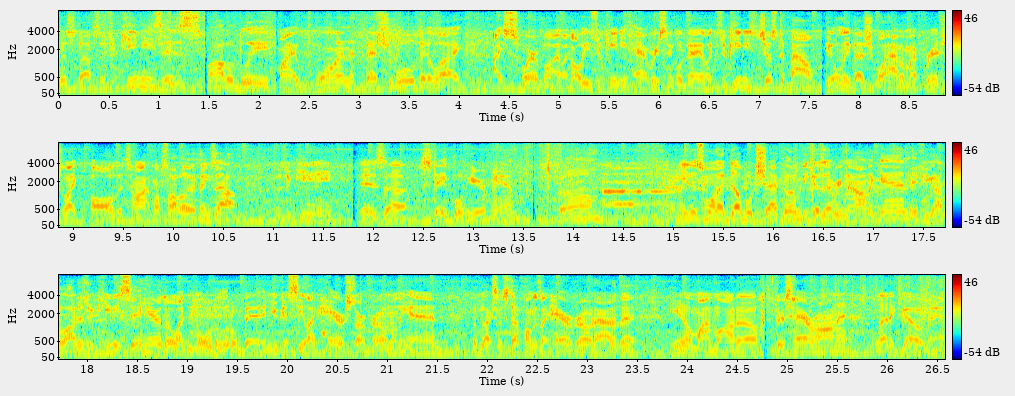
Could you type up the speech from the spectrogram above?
good stuff. So zucchinis is probably my one vegetable that like I swear by. Like I'll eat zucchini every single day. Like zucchini's just about the only vegetable I have in my fridge like all all the time. I'll swap other things out. The zucchini is a staple here, man. Boom. You just want to double check them because every now and again, if you got a lot of zucchini sitting here, they're like mold a little bit and you can see like hair start growing on the end. There'll be like some stuff on, there's like hair growing out of it. You know my motto, if there's hair on it, let it go, man.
